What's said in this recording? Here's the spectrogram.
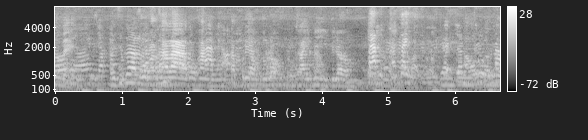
นะแม่รู้สึกตัวข้างทาราตัวข้างตะเปรียมตัวรองใครมีพี่ดอมตั้งใจยันจันรุ่นนั่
